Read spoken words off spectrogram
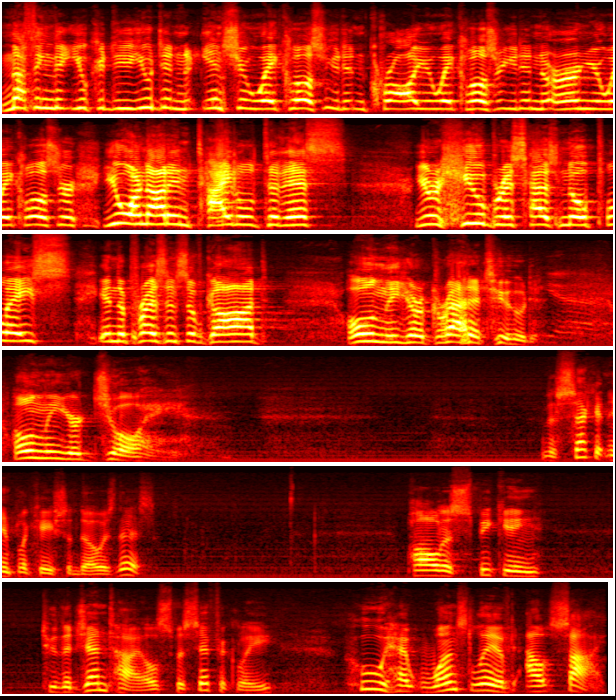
Nothing that you could do. You didn't inch your way closer. You didn't crawl your way closer. You didn't earn your way closer. You are not entitled to this. Your hubris has no place in the presence of God. Only your gratitude, yeah. only your joy. The second implication, though, is this Paul is speaking to the Gentiles specifically who had once lived outside.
